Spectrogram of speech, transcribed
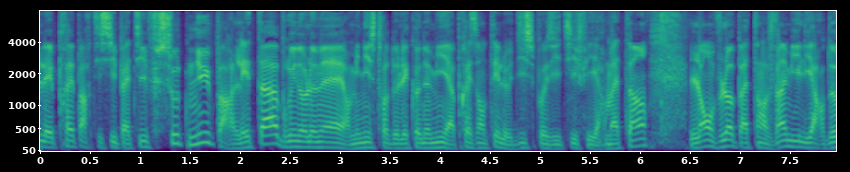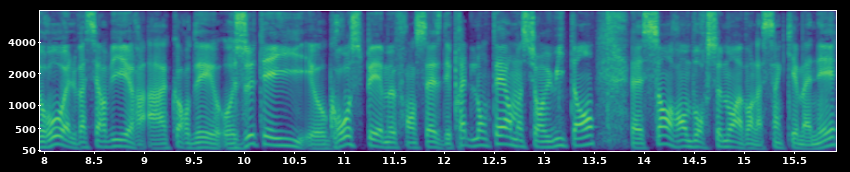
les prêts participatifs soutenus par l'État. Bruno Le Maire, ministre de l'économie, a présenté le dispositif hier matin. L'enveloppe atteint 20 milliards d'euros. Elle va servir à accorder aux ETI et aux grosses PME françaises des prêts de long terme sur 8 ans, euh, sans remboursement avant la cinquième année.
